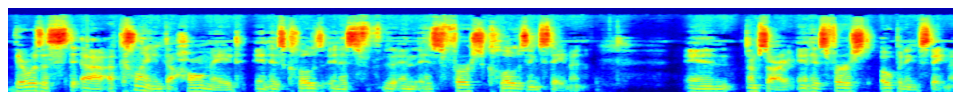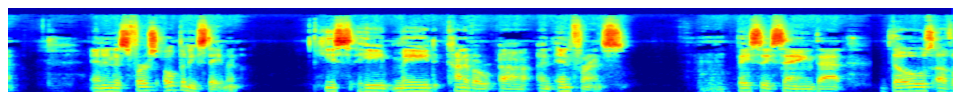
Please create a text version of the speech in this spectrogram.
there was a st- uh, a claim that Hall made in his close in his in his first closing statement and I'm sorry, in his first opening statement. And in his first opening statement, he's, he made kind of a, uh, an inference, basically saying that those of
